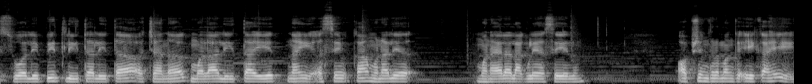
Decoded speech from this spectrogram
स्वलिपीत लिहिता लिहिता अचानक मला लिहिता येत नाही असे का म्हणाले म्हणायला लागले असेल? ऑप्शन क्रमांक एक आहे.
